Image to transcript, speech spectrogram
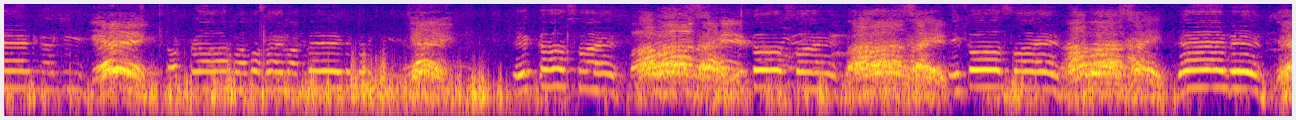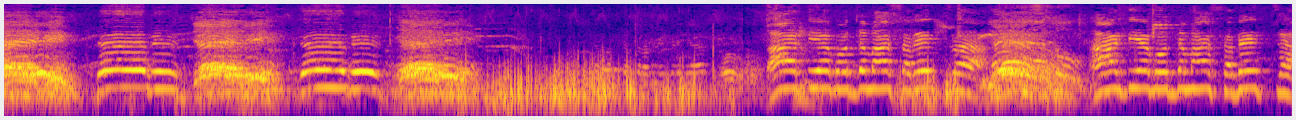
आंबेडकर की जय डॉक्टर बाबासाहेब आंबेडकर की जय एकच साहेब बाबासाहेब एकच साहेब बाबासाहेब एकच साहेब बाबासाहेब जय भीम जय भीम जय भीम जय भीम जय भीम जय भारतीय बौद्ध महासभेचा भारतीय बौद्ध महासभेचा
